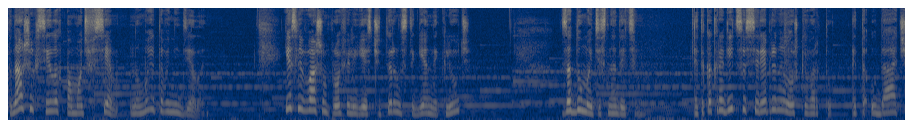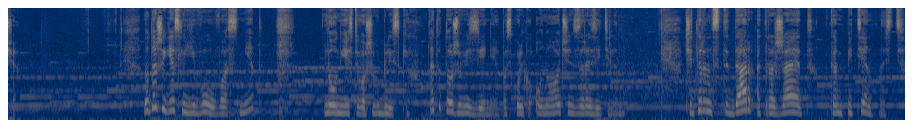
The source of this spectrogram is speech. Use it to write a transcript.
В наших силах помочь всем, но мы этого не делаем. Если в вашем профиле есть 14 генный ключ, задумайтесь над этим. Это как родиться с серебряной ложкой во рту. Это удача. Но даже если его у вас нет – но он есть у ваших близких. Это тоже везение, поскольку он очень заразителен. Четырнадцатый дар отражает компетентность.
